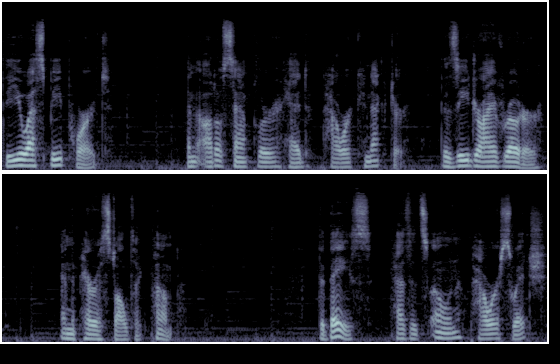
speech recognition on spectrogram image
the USB port, and the auto sampler head power connector, the Z-drive rotor, and the peristaltic pump. The base has its own power switch,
